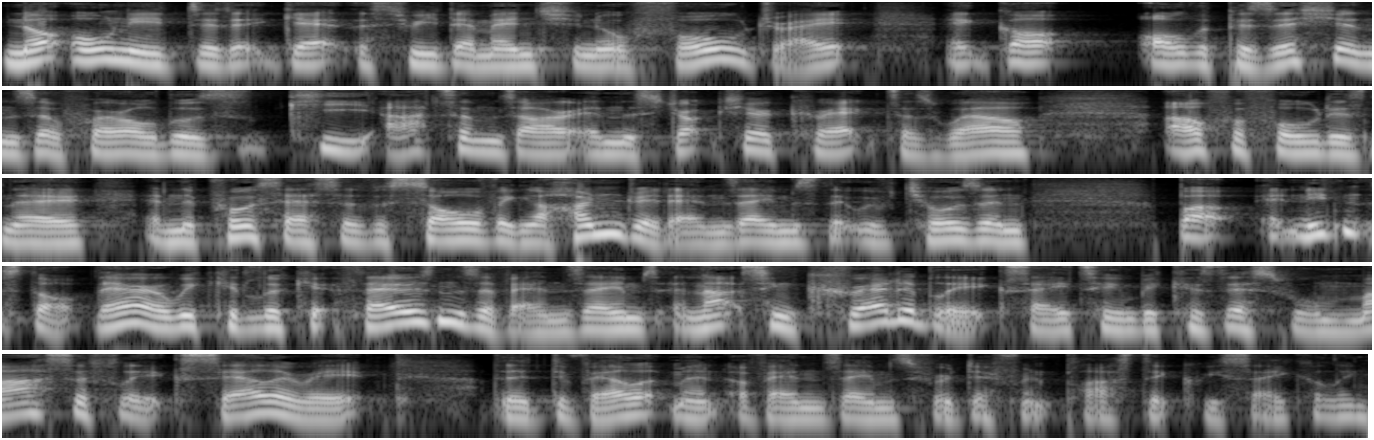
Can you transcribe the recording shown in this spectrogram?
Not only did it get the three dimensional fold right, it got all the positions of where all those key atoms are in the structure correct as well. AlphaFold is now in the process of solving 100 enzymes that we've chosen. But it needn't stop there. We could look at thousands of enzymes, and that's incredibly exciting because this will massively accelerate the development of enzymes for different plastic recycling.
